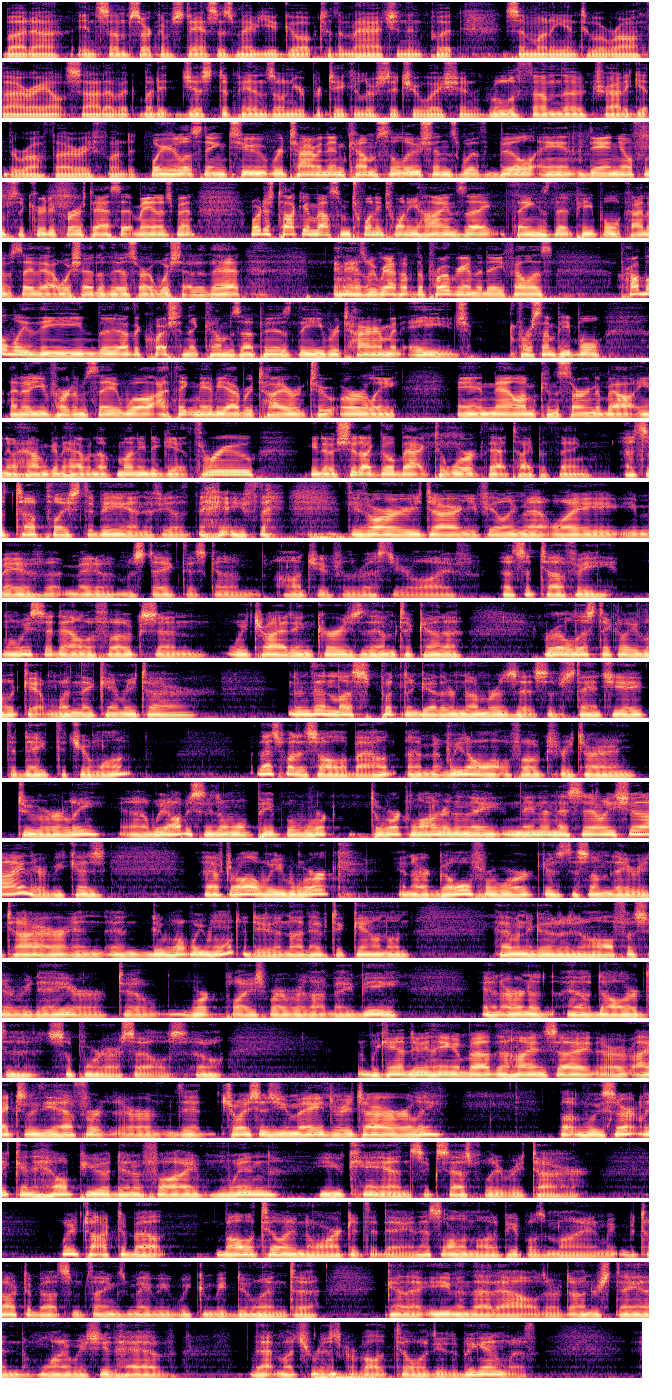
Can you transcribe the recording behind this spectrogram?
But uh, in some circumstances, maybe you go up to the match and then put some money into a Roth IRA outside of it. But it just depends on your particular situation. Rule of thumb, though, try to get the Roth IRA funded. Well, you're listening to Retirement Income Solutions with Bill and Daniel from Security First Asset Management. We're just talking about some 2020 hindsight things that people kind of say that I wish out of this or I wish out of that. And as we wrap up the program today, fellas, probably the the other question that comes up is the retirement age. For some people, I know you've heard them say, "Well, I think maybe I retired too early, and now I'm concerned about you know how I'm going to have enough money to get through. You know, should I go back to work? That type of thing." That's a tough place to be in. If you if if you've already retired and you're feeling that way, you may have uh, made a mistake that's going to haunt you for the rest of your life. That's a toughie. When we sit down with folks and we try to encourage them to kind of realistically look at when they can retire, and then let's put together numbers that substantiate the date that you want. That's what it's all about. I mean, we don't want folks retiring too early. Uh, we obviously don't want people work to work longer than they, they necessarily should either, because after all, we work, and our goal for work is to someday retire and and do what we want to do, and not have to count on having to go to an office every day or to a workplace wherever that may be, and earn a, a dollar to support ourselves. So we can't do anything about the hindsight or actually the effort or the choices you made to retire early, but we certainly can help you identify when you can successfully retire. We've talked about volatility in the market today, and that's on a lot of people's mind. We, we talked about some things maybe we can be doing to kind of even that out or to understand why we should have that much risk or volatility to begin with.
